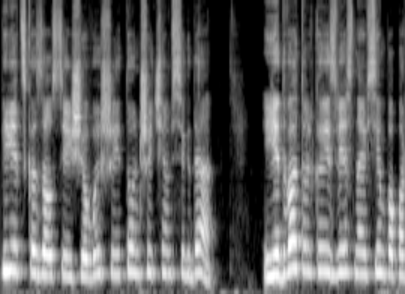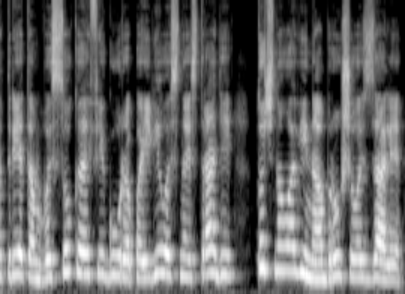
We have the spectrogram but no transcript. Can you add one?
Певец казался еще выше и тоньше, чем всегда. Едва только известная всем по портретам высокая фигура появилась на эстраде, точно лавина обрушилась в зале.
